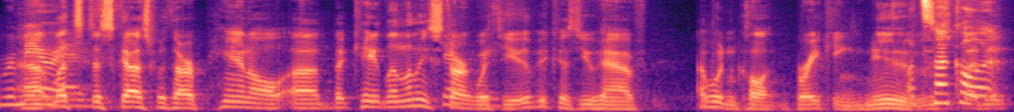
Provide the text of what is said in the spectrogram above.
Uh, let's discuss with our panel. Uh, but Caitlin, let me start with you because you have, I wouldn't call it breaking news. Let's not call but it,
